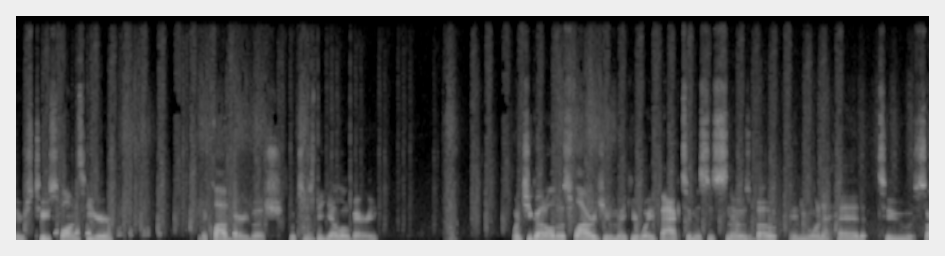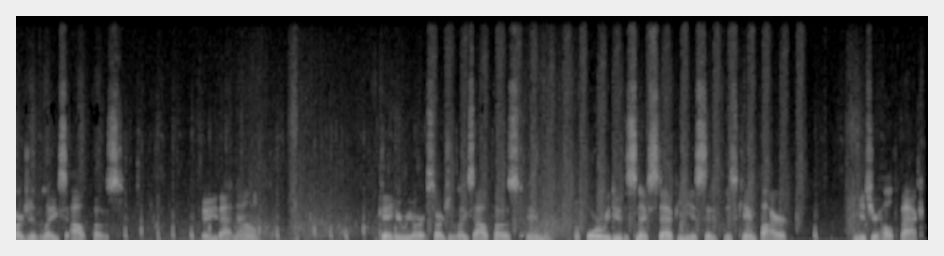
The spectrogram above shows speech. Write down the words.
there's two spawns here. The cloudberry bush, which is the yellowberry. Once you got all those flowers, you make your way back to Mrs. Snow's boat, and you want to head to Sergeant Lake's outpost. Show you that now. Okay, here we are at Sergeant Lake's outpost, and before we do this next step, you need to sit at this campfire and get your health back.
